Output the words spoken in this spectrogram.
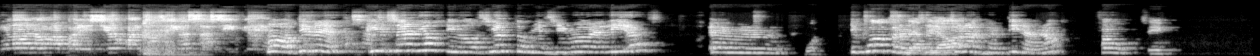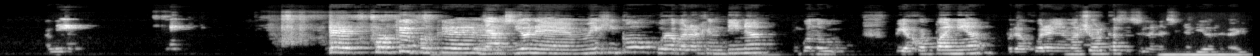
no, no me apareció cuántos días, así que... No, tiene 15 años y 219 días em, y juega para la La selección argentina, ¿no? Fau. Sí. Eh, ¿Por qué? Porque... Nació en México, juega para Argentina y cuando viajó a España para jugar en el Mallorca se hizo la nacionalidad ahí.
